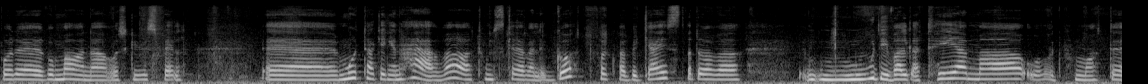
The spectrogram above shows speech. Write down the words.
både romaner og skuespill. Eh, mottakingen her var at hun skrev veldig godt. Folk var begeistret over modig valg av tema og på en måte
